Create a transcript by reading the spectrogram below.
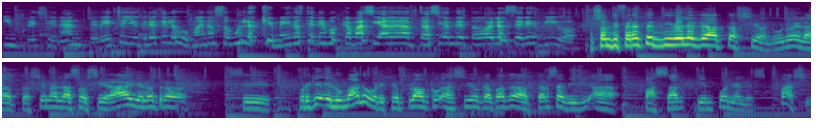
impresionante. De hecho, yo creo que los humanos somos los que menos tenemos capacidad de adaptación de todos los seres vivos. Son diferentes niveles de adaptación. Uno es la adaptación a la sociedad y el otro Sí, porque el humano, por ejemplo, ha, sido capaz de adaptarse a, a, pasar tiempo en el espacio,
